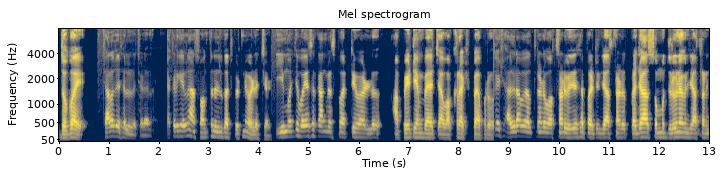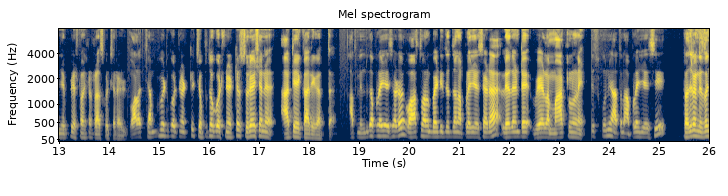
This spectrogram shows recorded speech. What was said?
దుబాయ్ చాలా దేశాలు వెళ్ళొచ్చాడు ఆయన. ఎక్కడికి వెళ్ళినా ఆ సొంత నిధులు ఖర్చు పెట్టుకుని వెళ్ళొచ్చాడు. ఈ మధ్య వైఎస్ఆర్ కాంగ్రెస్ పార్టీ వాళ్ళు ఆ పేటిఎం బ్యాచ్ ఆ వక్రాక్ష పేపర్ హైదరాబాద్ వెళ్తున్నాడు వస్తున్నాడు విదేశ పర్యటన చేస్తున్నాడు ప్రజా సొమ్ము దుర్వినియోగం చేస్తున్నాడు అని చెప్పి ఇష్టం వచ్చినట్టు రాసుకొచ్చారు వాళ్ళు. వాళ్ళ చెంప పెట్టి కొట్టినట్టు చెప్పుతో కొట్టినట్టు సురేష్ అనే ఆర్టీఐ కార్యకర్త. అతను ఎందుకు అప్లై చేశాడో? వాస్తవాలను బయటికి తెద్దామని అప్లై చేశాడా? లేదంటే వీళ్ళ మాటలని తీసుకుని అతను అప్లై చేసి ప్రజలకు నిజం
